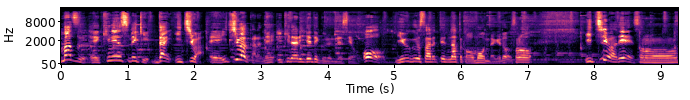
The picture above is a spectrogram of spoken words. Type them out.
まず、えー、記念すべき第1話、えー、1話からね、いきなり出てくるんですよ。お優遇されてんなとか思うんだけど、その、1話で、その、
